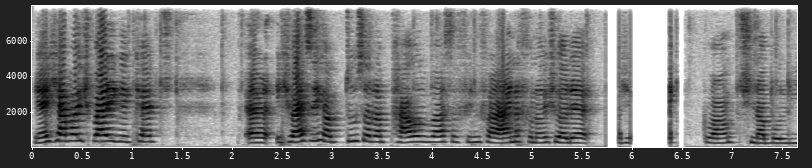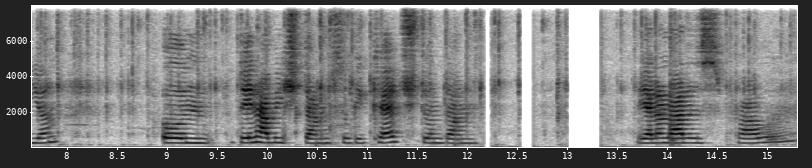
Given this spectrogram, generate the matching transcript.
Ja, ich habe euch beide gecatcht. Äh, ich weiß nicht, ob du oder Paul warst. Auf jeden Fall einer von euch wollte Ground schnabulieren. Und den habe ich dann so gecatcht und dann. Ja, dann war das Paul.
